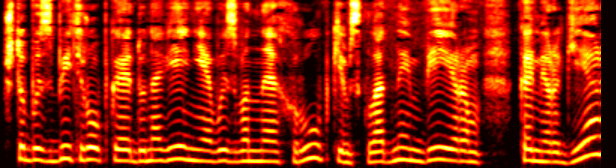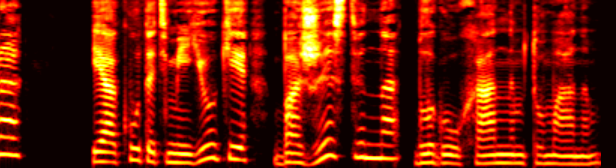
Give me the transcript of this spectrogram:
чтобы сбить робкое дуновение, вызванное хрупким складным веером камергера, и окутать Миюки божественно благоуханным туманом.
